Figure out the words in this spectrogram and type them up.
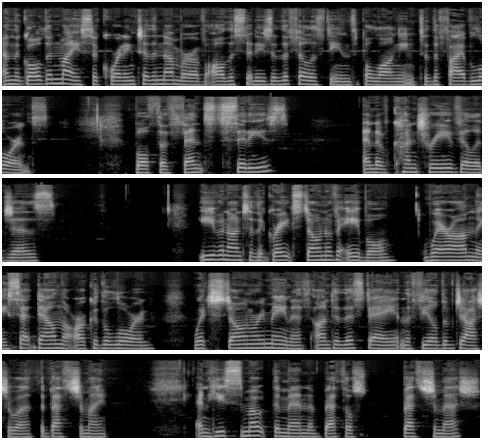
and the golden mice according to the number of all the cities of the Philistines belonging to the five lords, both of fenced cities and of country villages, even unto the great stone of Abel, whereon they set down the ark of the Lord, which stone remaineth unto this day in the field of Joshua the Bethshemite. And he smote the men of Bethel, Bethshemesh,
